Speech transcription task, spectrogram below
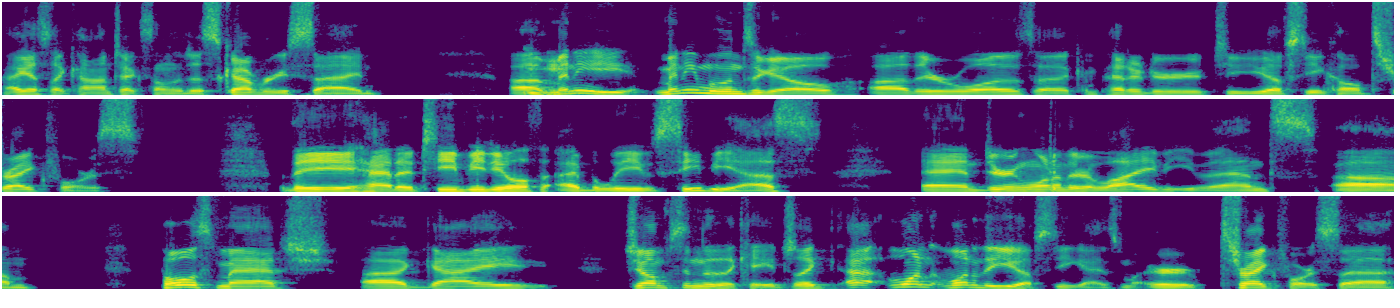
I guess like context on the Discovery side. Uh, mm-hmm. Many many moons ago, uh, there was a competitor to UFC called Strikeforce. They had a TV deal with, I believe, CBS, and during one of their live events, um, post match, a guy jumps into the cage like uh, one one of the UFC guys or Strike Force uh,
